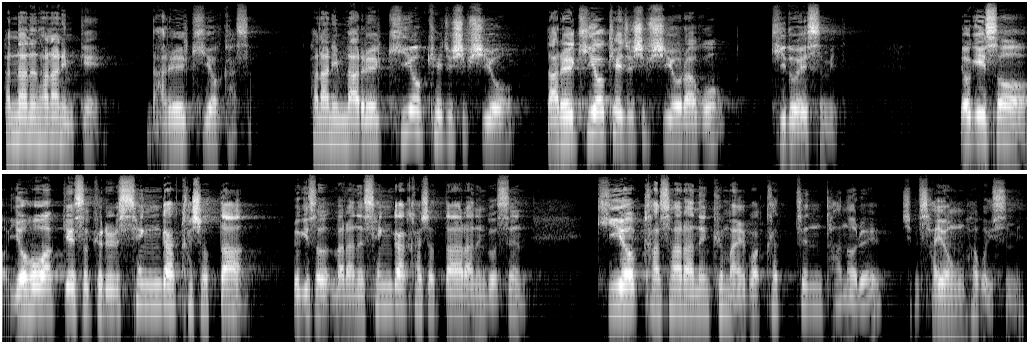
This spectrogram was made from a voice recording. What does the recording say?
한나는 하나님께 나를 기억하사 하나님 나를 기억해 주십시오. 나를 기억해 주십시오라고 기도했습니다. 여기서 여호와께서 그를 생각하셨다. 여기서 말하는 생각하셨다라는 것은 기억하사라는 그 말과 같은 단어를 지금 사용하고 있습니다.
